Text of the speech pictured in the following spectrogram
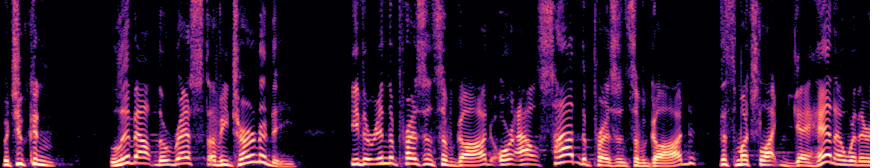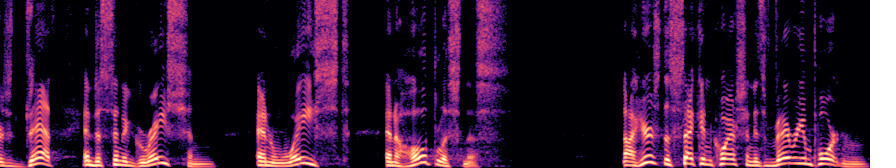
but you can live out the rest of eternity either in the presence of God or outside the presence of God. That's much like Gehenna, where there's death and disintegration and waste and hopelessness. Now, here's the second question. It's very important.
